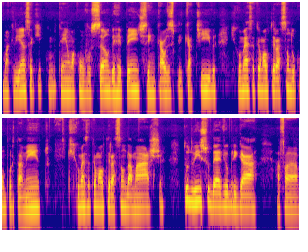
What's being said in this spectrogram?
Uma criança que tem uma convulsão de repente, sem causa explicativa, que começa a ter uma alteração do comportamento, que começa a ter uma alteração da marcha. Tudo isso deve obrigar a, fa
